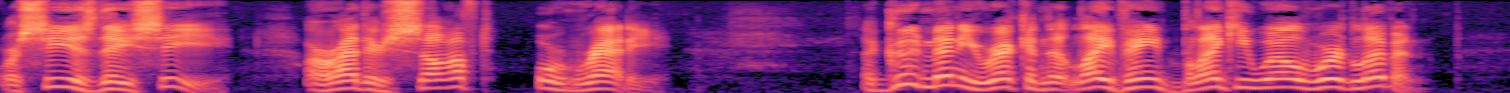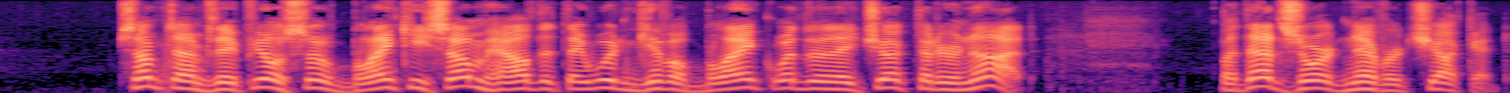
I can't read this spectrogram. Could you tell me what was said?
or see as they see, are either soft or ratty. A good many reckon that life ain't blanky well worth living. Sometimes they feel so blanky somehow that they wouldn't give a blank whether they chucked it or not. But that sort never chuck it.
